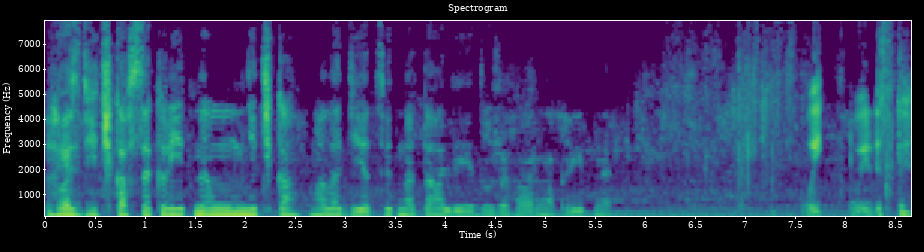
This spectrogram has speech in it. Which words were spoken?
гвоздічка, все квітне, умнічка. Молодець від Наталії, дуже гарно квітне. Ой, вилізти.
